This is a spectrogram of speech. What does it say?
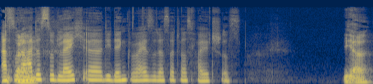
Achso, da ähm, hattest du gleich äh, die Denkweise, dass etwas falsch ist. Ja.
